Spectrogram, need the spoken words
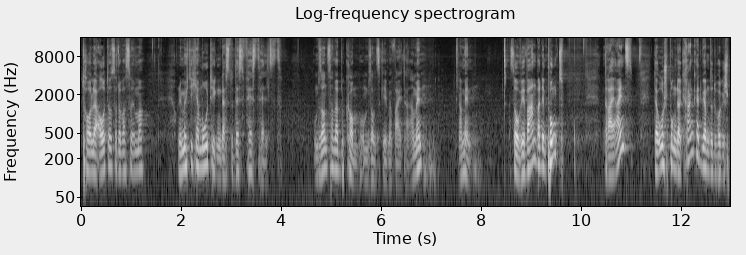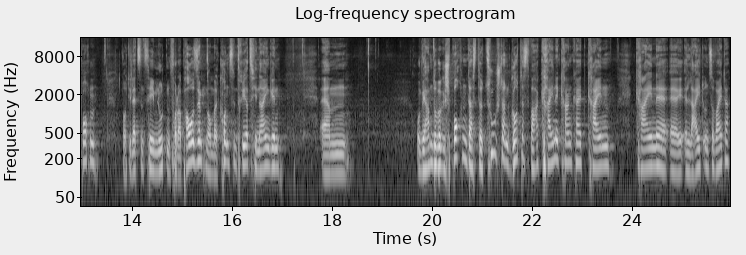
tolle Autos oder was auch immer. Und ich möchte dich ermutigen, dass du das festhältst. Umsonst haben wir bekommen, umsonst geben wir weiter. Amen. Amen. So, wir waren bei dem Punkt 3.1, der Ursprung der Krankheit. Wir haben darüber gesprochen. Noch die letzten zehn Minuten vor der Pause, nochmal konzentriert hineingehen. Ähm, Und wir haben darüber gesprochen, dass der Zustand Gottes war keine Krankheit, kein, keine äh, Leid und so weiter.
